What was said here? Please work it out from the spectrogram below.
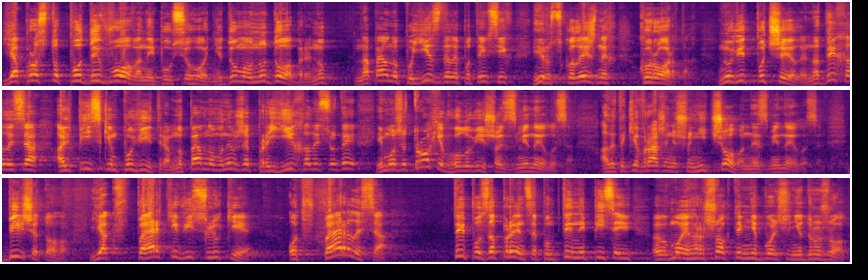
я просто подивований був сьогодні. Думав, ну добре, ну напевно, поїздили по тих всіх гірськолижних курортах. Ну, відпочили, надихалися альпійським повітрям. Ну, певно, вони вже приїхали сюди, і може трохи в голові щось змінилося. Але таке враження, що нічого не змінилося. Більше того, як вперті віслюки, от вперлися Типу, за принципом, ти не пісяй е, в мой горшок, ти мені більше не дружок.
